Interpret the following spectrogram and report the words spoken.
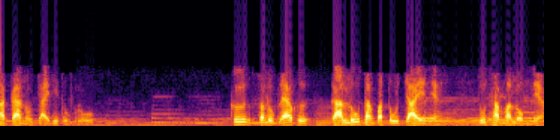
อาการของใจที่ถูกรู้ คือสรุปแล้วคือ การรู้ทางประตูใจเนี่ย รู้ธรรมารมณ์เนี่ย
